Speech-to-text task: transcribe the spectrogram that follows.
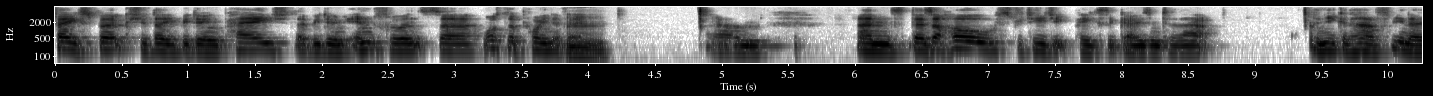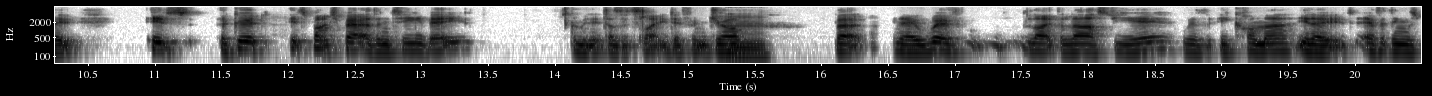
Facebook? Should they be doing page? Should they be doing influencer? What's the point of it? Mm. Um, and there's a whole strategic piece that goes into that. And you can have, you know, it's a good, it's much better than TV. I mean, it does a slightly different job, Mm. but you know, with like the last year with e-commerce, you know, everything's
